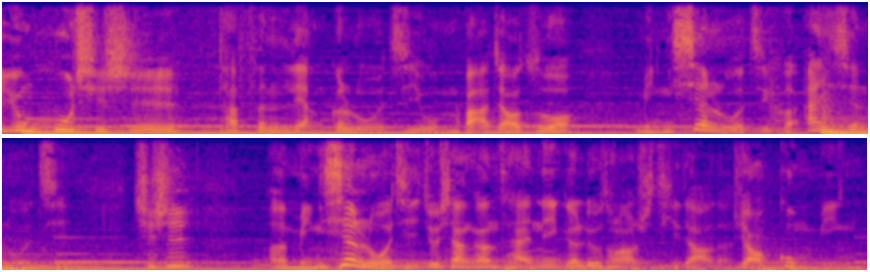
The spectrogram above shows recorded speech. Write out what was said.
用户其实它分两个逻辑，我们把它叫做明线逻辑和暗线逻辑。其实，呃，明线逻辑就像刚才那个刘通老师提到的，要共鸣，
